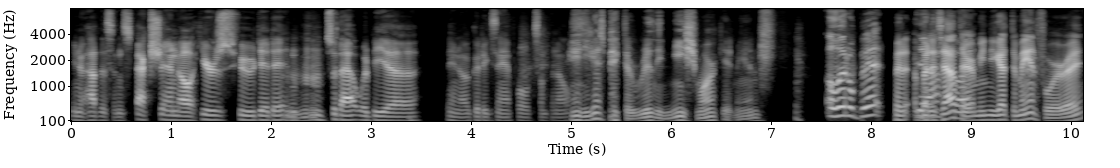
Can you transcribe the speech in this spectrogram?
you know have this inspection oh here's who did it and Mhm. so that would be a you know a good example of something else Man, you guys picked a really niche market, man. a little bit But but it's out there. I mean, you got demand for it, right?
